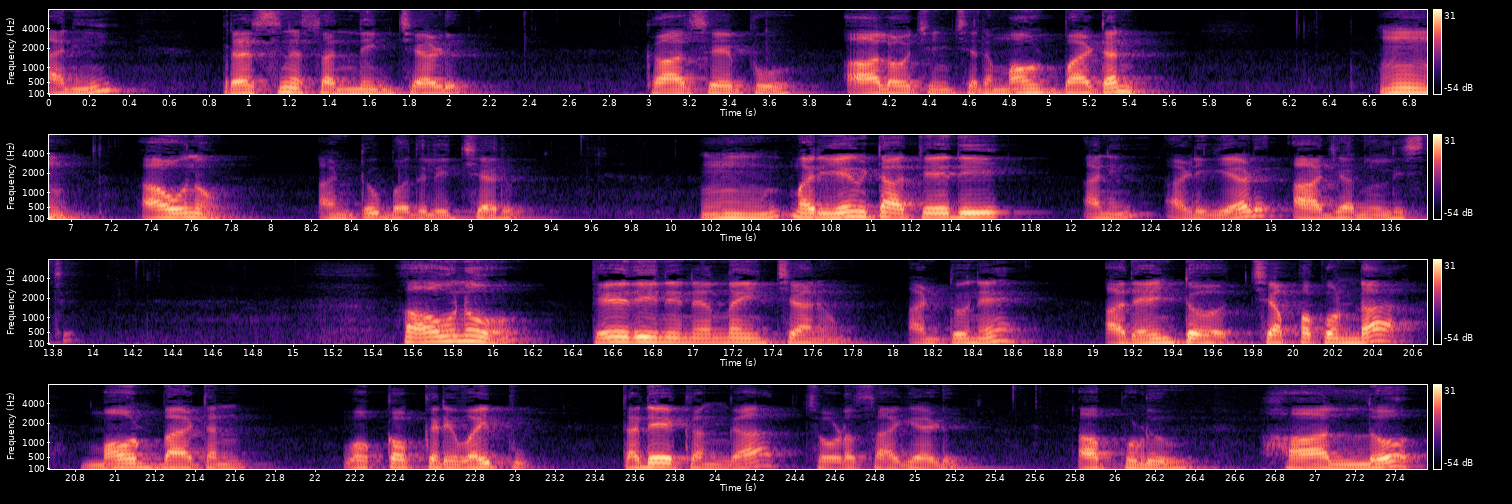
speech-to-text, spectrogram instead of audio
అని ప్రశ్న సంధించాడు. కాసేపు ఆలోచించిన మౌంట్ బాటన్ అవును అంటూ బదులిచ్చారు. మరి ఏమిటా తేదీ? అని అడిగాడు ఆ జర్నలిస్ట్. అవును తేదీని నిర్ణయించాను అంటూనే అదేంటో చెప్పకుండా మౌంట్ బ్యాటన్ ఒక్కొక్కరి వైపు తదేకంగా చూడసాగాడు. అప్పుడు హాల్లో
